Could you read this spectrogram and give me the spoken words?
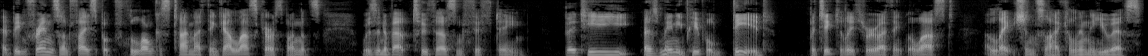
had been friends on Facebook for the longest time. I think our last correspondence was in about 2015. But he, as many people did, particularly through, I think, the last election cycle in the US,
